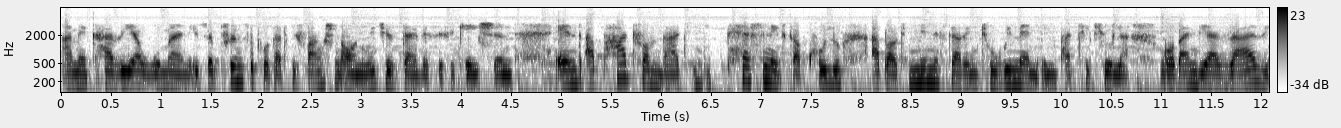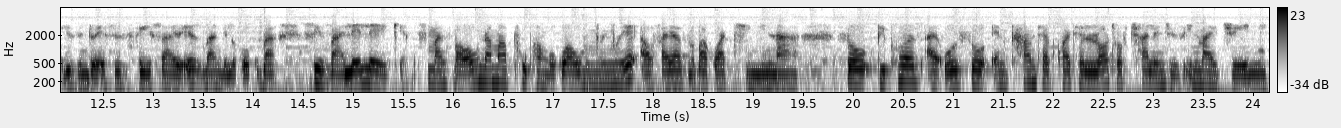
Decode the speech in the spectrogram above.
i'm a career woman. It's a principle that we function on which is diversification. And apart from that ndi-passionate kakhulu about ministering to women in particular ngoba ndiyazazi izinto esizifeyisayo ezibangela kokuba sivaleleke. Ufumanisa uba wawunamaphupha ngokwawumncinci ye awusayazi noba kwathini na so because I also encountered quite a lot of challenges in my journey,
